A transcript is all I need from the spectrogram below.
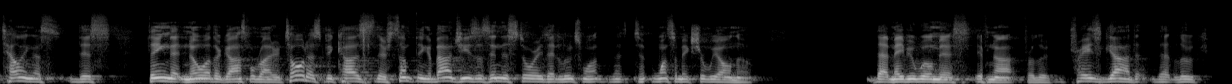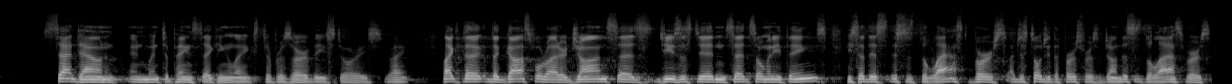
telling us this thing that no other gospel writer told us because there's something about Jesus in this story that Luke wants to make sure we all know that maybe we'll miss if not for Luke. Praise God that, that Luke sat down and went to painstaking lengths to preserve these stories, right? Like the, the gospel writer John says Jesus did and said so many things. He said this, this is the last verse. I just told you the first verse of John. This is the last verse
